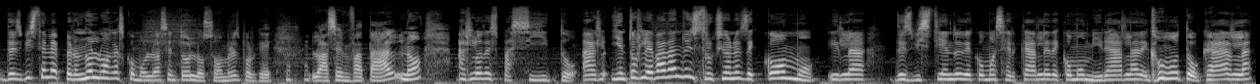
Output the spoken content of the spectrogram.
desvísteme, pero no lo hagas como lo hacen todos los hombres porque lo hacen fatal, ¿no? Hazlo despacito, hazlo. Y entonces le va dando instrucciones de cómo irla desvistiendo y de cómo acercarle, de cómo mirarla, de cómo tocarla.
